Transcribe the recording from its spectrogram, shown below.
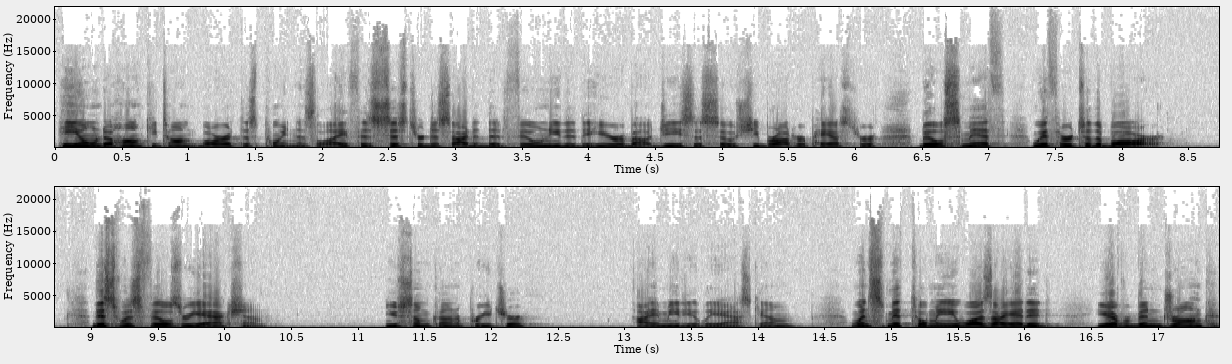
He owned a honky tonk bar at this point in his life. His sister decided that Phil needed to hear about Jesus, so she brought her pastor, Bill Smith, with her to the bar. This was Phil's reaction You some kind of preacher? I immediately asked him. When Smith told me he was, I added, You ever been drunk?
